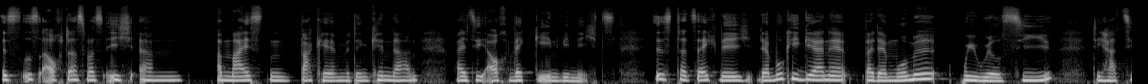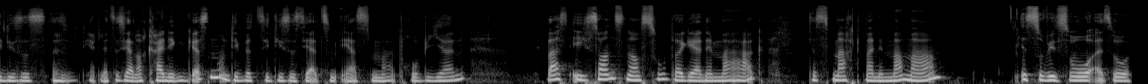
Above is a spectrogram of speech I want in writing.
Es ist auch das, was ich ähm, am meisten backe mit den Kindern, weil sie auch weggehen wie nichts. Ist tatsächlich der Mucki gerne bei der Murmel. We will see. Die hat sie dieses, also die hat letztes Jahr noch keine gegessen und die wird sie dieses Jahr zum ersten Mal probieren. Was ich sonst noch super gerne mag, das macht meine Mama, ist sowieso, also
